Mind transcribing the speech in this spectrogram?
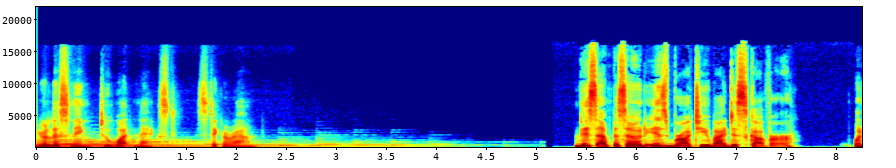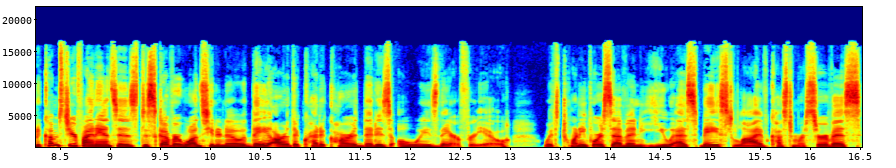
You're listening to What Next? Stick around. This episode is brought to you by Discover. When it comes to your finances, Discover wants you to know they are the credit card that is always there for you. With 24 7 US based live customer service,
